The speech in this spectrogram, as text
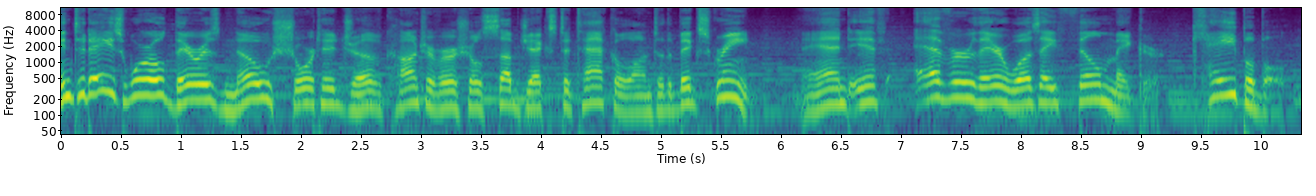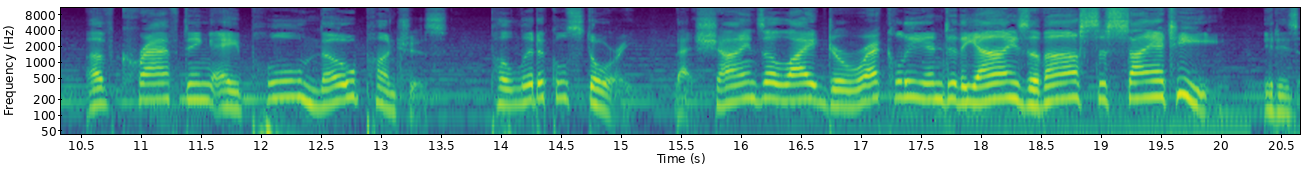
In today's world, there is no shortage of controversial subjects to tackle onto the big screen. And if ever there was a filmmaker capable of crafting a pull no punches political story that shines a light directly into the eyes of our society, it is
